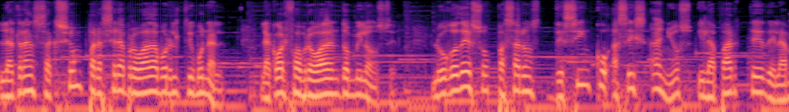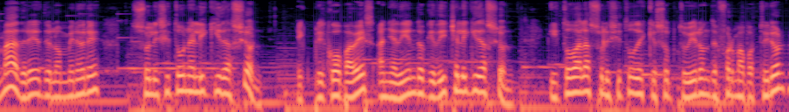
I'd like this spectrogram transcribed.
la transacción para ser aprobada por el tribunal, la cual fue aprobada en 2011. Luego de eso, pasaron de 5 a 6 años y la parte de la madre de los menores solicitó una liquidación, explicó Pavés, añadiendo que dicha liquidación y todas las solicitudes que se obtuvieron de forma posterior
